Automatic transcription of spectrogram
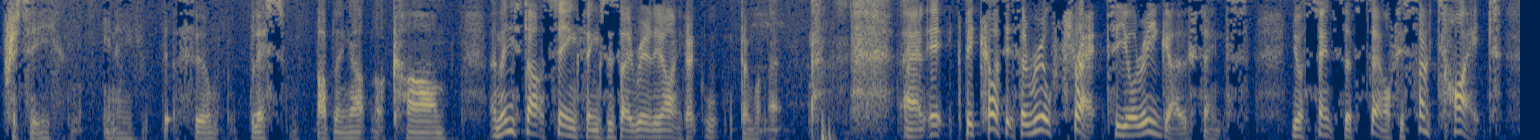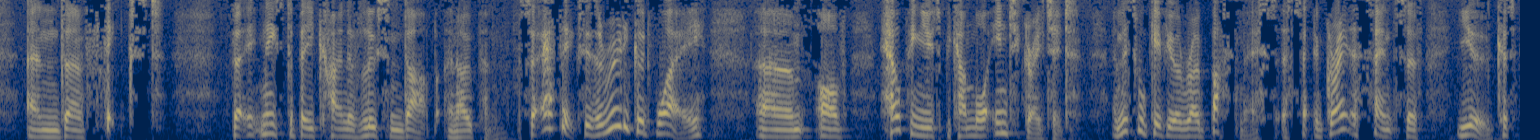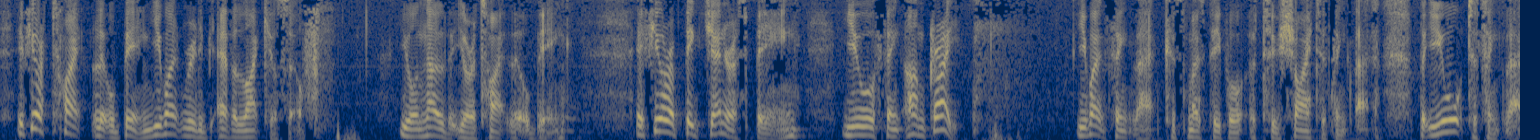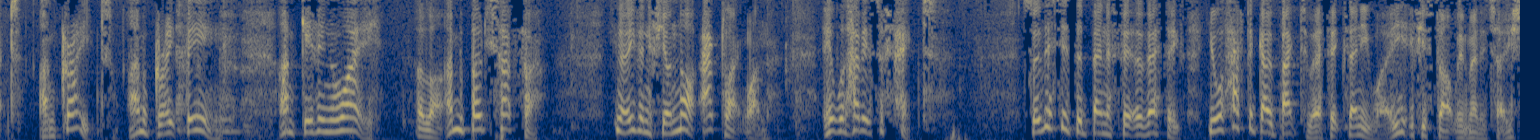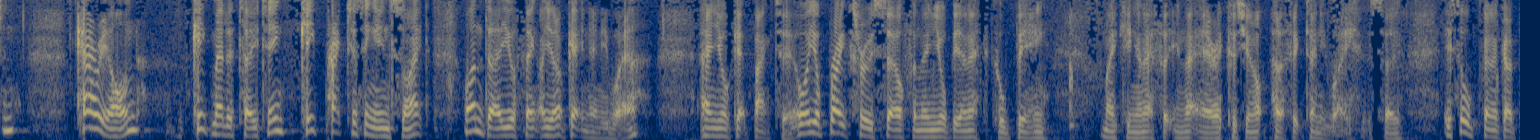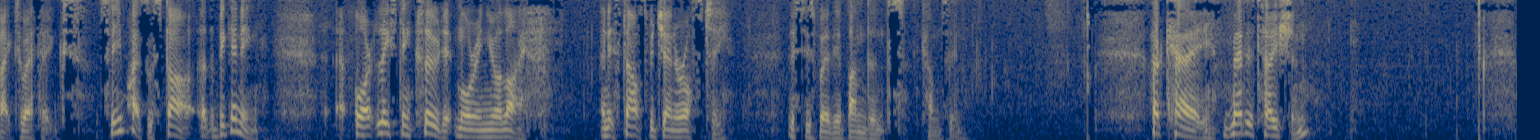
pretty, you know, feel bliss bubbling up, not calm, and then you start seeing things as they really are. And you go, don't want that, and it, because it's a real threat to your ego sense. Your sense of self is so tight and uh, fixed that it needs to be kind of loosened up and open. So, ethics is a really good way um, of helping you to become more integrated. And this will give you a robustness, a, se- a greater sense of you. Because if you're a tight little being, you won't really ever like yourself. You'll know that you're a tight little being. If you're a big, generous being, you will think, I'm great. You won't think that because most people are too shy to think that. But you ought to think that. I'm great. I'm a great being. I'm giving away a lot. I'm a bodhisattva. You know, even if you're not, act like one. It will have its effect. So, this is the benefit of ethics. You'll have to go back to ethics anyway if you start with meditation. Carry on, keep meditating, keep practicing insight. One day you'll think, oh, you're not getting anywhere and you'll get back to it. Or you'll break through self and then you'll be an ethical being making an effort in that area because you're not perfect anyway. So it's all going to go back to ethics. So you might as well start at the beginning or at least include it more in your life. And it starts with generosity. This is where the abundance comes in. Okay, meditation.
